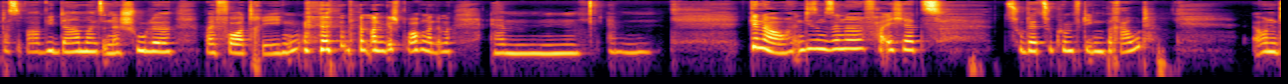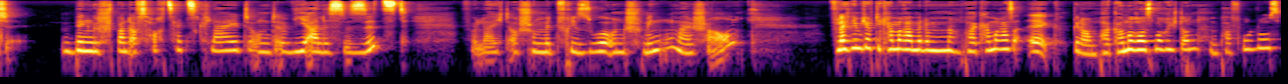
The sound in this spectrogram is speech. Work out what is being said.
Das war wie damals in der Schule bei Vorträgen, wenn man gesprochen hat, immer ähm, ähm. Genau, in diesem Sinne fahre ich jetzt zu der zukünftigen Braut und bin gespannt aufs Hochzeitskleid und wie alles sitzt. Vielleicht auch schon mit Frisur und Schminken, mal schauen. Vielleicht nehme ich auch die Kamera mit und mache ein paar Kameras. Äh, genau, ein paar Kameras mache ich dann, ein paar Fotos.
